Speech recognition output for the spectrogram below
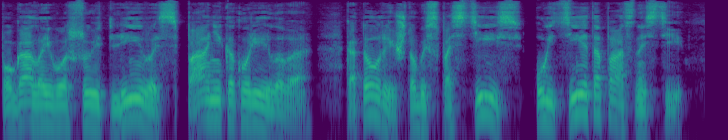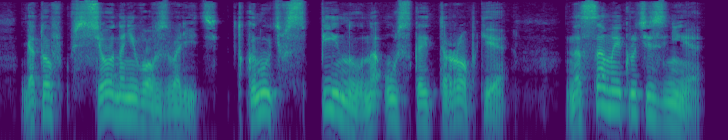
Пугала его суетливость, паника Курилова, который, чтобы спастись, уйти от опасности, готов все на него взвалить, ткнуть в спину на узкой тропке, на самой крутизне,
